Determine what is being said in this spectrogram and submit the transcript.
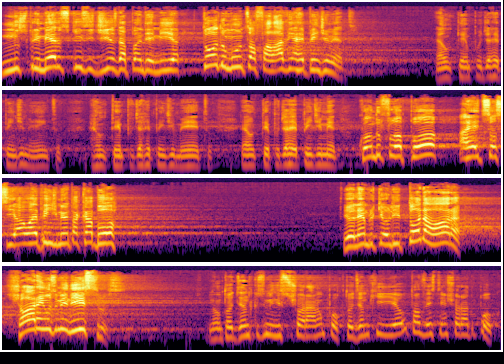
Nos primeiros 15 dias da pandemia, todo mundo só falava em arrependimento. É um tempo de arrependimento. É um tempo de arrependimento. É um tempo de arrependimento. Quando flopou a rede social, o arrependimento acabou. Eu lembro que eu li toda hora: chorem os ministros. Não estou dizendo que os ministros choraram um pouco, estou dizendo que eu talvez tenha chorado um pouco.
